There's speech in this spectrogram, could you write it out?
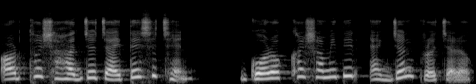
অর্থ সাহায্য চাইতে এসেছেন গোরক্ষা সমিতির একজন প্রচারক।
